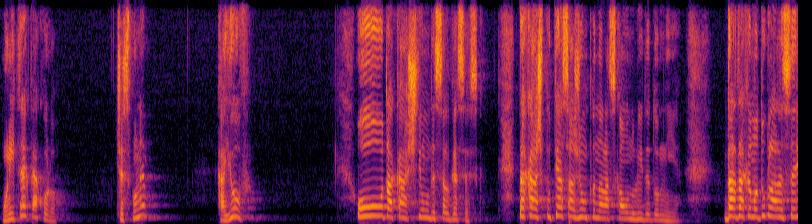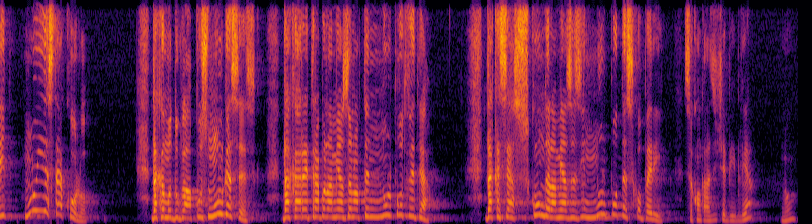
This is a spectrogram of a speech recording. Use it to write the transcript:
unii trec pe acolo. Ce spunem? Ca Iov. O, dacă aș ști unde să-l găsesc. Dacă aș putea să ajung până la scaunul lui de domnie. Dar dacă mă duc la răsărit, nu este acolo. Dacă mă duc la apus, nu-l găsesc. Dacă are treabă la miază noapte, nu-l pot vedea. Dacă se ascunde la miază zi, nu-l pot descoperi. Se contrazice Biblia? Nu.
